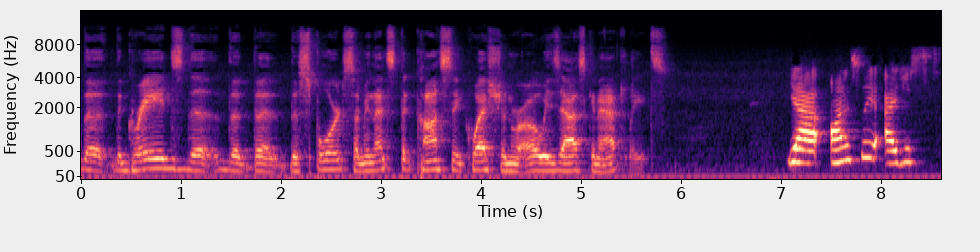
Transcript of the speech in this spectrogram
the the grades the, the the the sports? I mean that's the constant question we're always asking athletes. Yeah honestly i just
